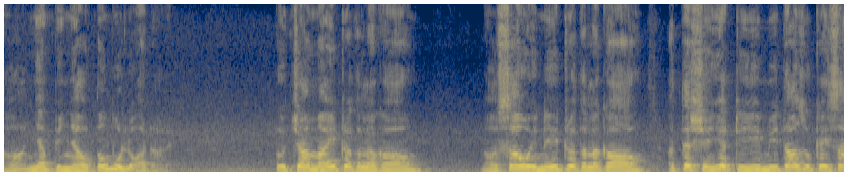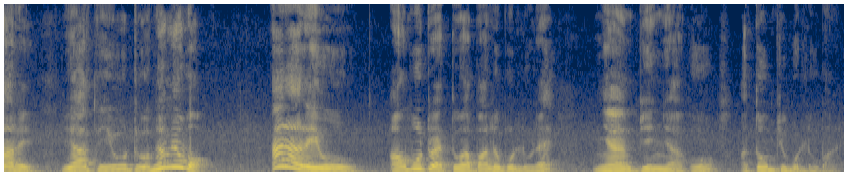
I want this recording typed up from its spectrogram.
နော်ညံပညာကိုသုံးဖို့လိုအပ်တာတယ်သူချမ်းမိုင်းအတွက်တလကောင်းနော်စောဝိနေအတွက်တလကောင်းအသက်ရှင်ရက်တည်မိသားစုကိစ္စတွေရာတီဥတုအမျိုးမျိုးပေါ့အဲ့ဒါတွေကို အောင်ဖို့အတွက်သူကဘာလုပ်ဖို့လိုလဲဉာဏ်ပညာကို အသုံးပြုဖို့လိုပါတယ်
